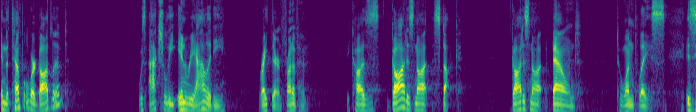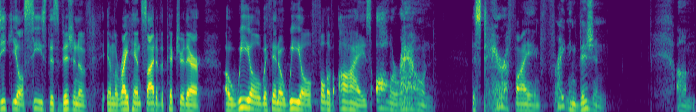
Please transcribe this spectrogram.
in the temple where God lived was actually in reality right there in front of him. Because God is not stuck, God is not bound to one place. Ezekiel sees this vision of, in the right hand side of the picture there, a wheel within a wheel full of eyes all around this terrifying, frightening vision. Um,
